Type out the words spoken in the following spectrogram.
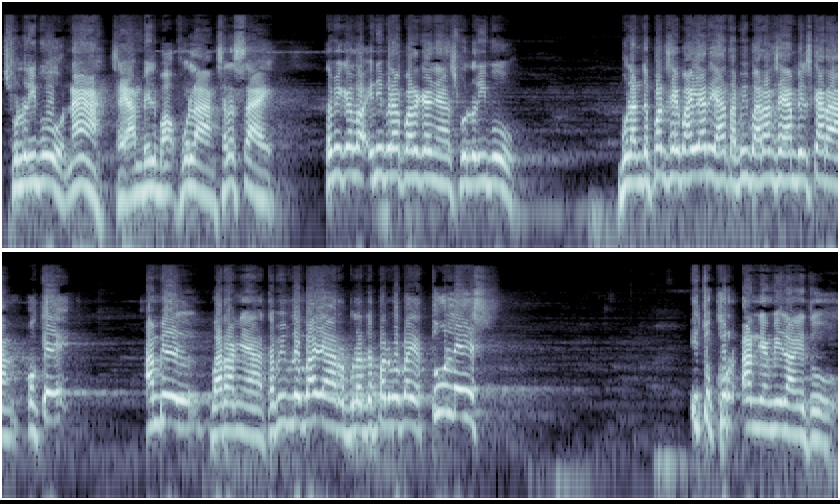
10 ribu. Nah, saya ambil bawa pulang. Selesai. Tapi kalau ini berapa harganya? 10 ribu. Bulan depan saya bayar ya, tapi barang saya ambil sekarang. Oke, ambil barangnya. Tapi belum bayar. Bulan depan baru bayar. Tulis. Itu Quran yang bilang itu.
